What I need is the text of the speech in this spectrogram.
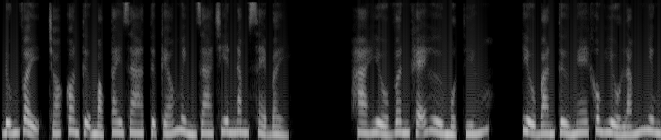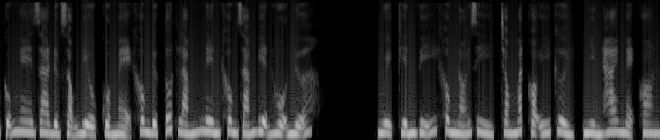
Đúng vậy, chó con tự mọc tay ra tự kéo mình ra chia năm xẻ bảy. Hà Hiểu Vân khẽ hừ một tiếng. Tiểu bàn tử nghe không hiểu lắm nhưng cũng nghe ra được giọng điệu của mẹ không được tốt lắm nên không dám biện hộ nữa. ngụy Kiến Vĩ không nói gì, trong mắt có ý cười, nhìn hai mẹ con.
